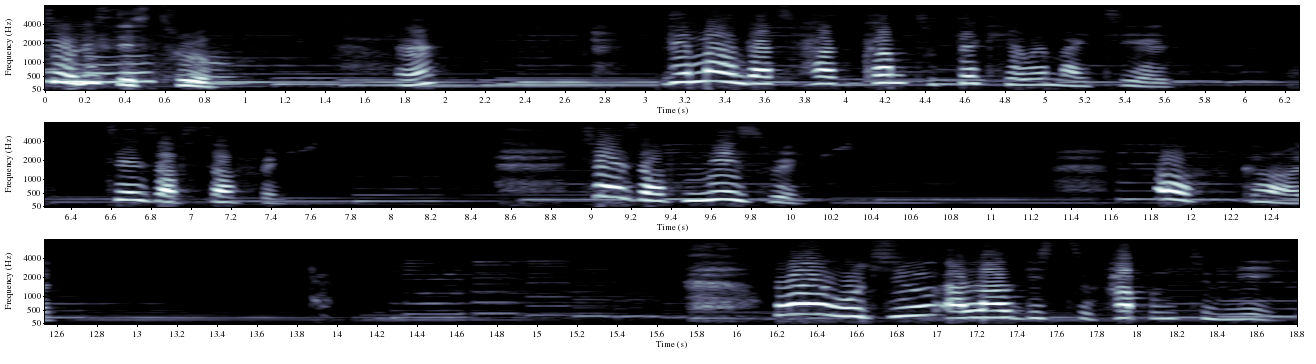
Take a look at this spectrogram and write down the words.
So this is true. Eh? The man that has come to take away my tears, tears of suffering, tears of misery. Oh God. Why would you allow this to happen to me?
